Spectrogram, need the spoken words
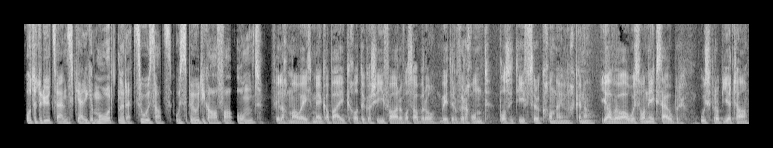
oder 23-jährige Mordner eine Zusatzausbildung anfangen und vielleicht mal ein Megabike oder Skifahren, was aber auch wieder auf den positiv zurückkommt eigentlich, genau. Ja, weil alles, was ich selber ausprobiert habe,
